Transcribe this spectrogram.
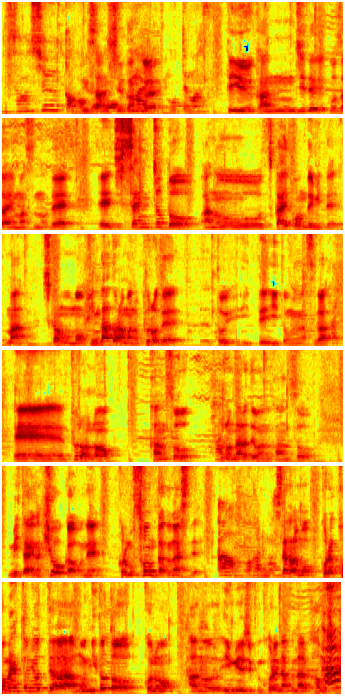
23週間はもう2 3週間ぐらい。はい、持ってます。っていう感じでございますので、えー実際にちょっと、あのー使い込んでみて、まあ、しかももうフィンガードラマのプロでと言っていいと思いますが、はい。えープロの感想はい。プロならではの感想、みたいな評価をねこれも忖度なしで。あわかりました。だからもうこれコメントによってはもう二度とこのあのインミュージックこれなくなるかもしれま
